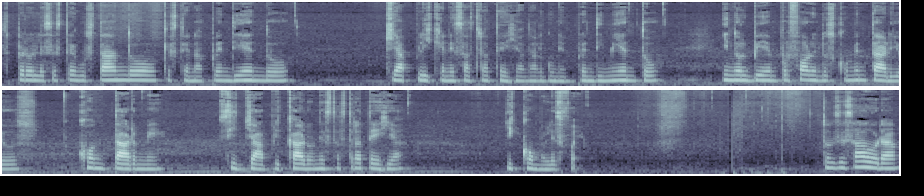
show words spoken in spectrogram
Espero les esté gustando, que estén aprendiendo, que apliquen esa estrategia en algún emprendimiento y no olviden por favor en los comentarios contarme si ya aplicaron esta estrategia y cómo les fue. Entonces ahora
